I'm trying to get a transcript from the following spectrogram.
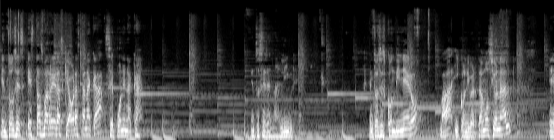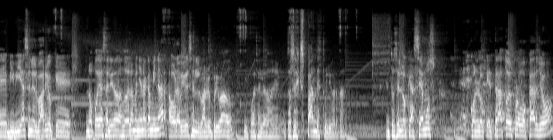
Entonces, estas barreras que ahora están acá, se ponen acá. Entonces eres más libre. Entonces, con dinero ¿va? Y con libertad emocional, eh, vivías en el barrio que no podías salir a las 2 de la mañana a caminar, ahora vives en el barrio privado y puedes salir a las 2 de la mañana. Entonces expandes tu libertad. Entonces lo que hacemos con lo que trato de provocar yo,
